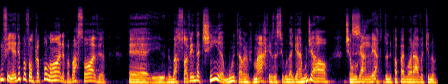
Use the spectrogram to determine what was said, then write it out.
Enfim, aí depois fomos pra Polônia, pra Varsóvia. É, e no Varsóvia ainda tinha muitas marcas da Segunda Guerra Mundial. Tinha um lugar Sim. perto de onde papai morava que não,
